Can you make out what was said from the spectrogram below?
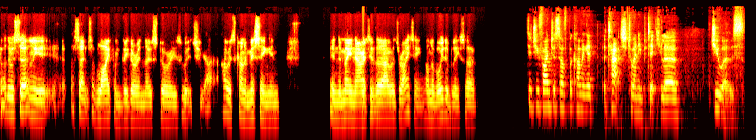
but there was certainly a sense of life and vigor in those stories, which uh, I was kind of missing in in the main narrative mm-hmm. that I was writing, unavoidably so. Did you find yourself becoming a, attached to any particular duos,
